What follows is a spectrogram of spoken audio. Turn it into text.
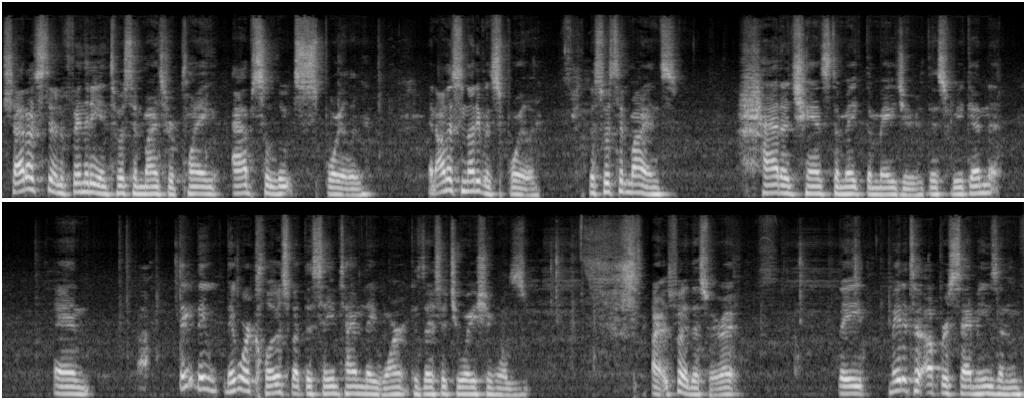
shout outs to Infinity and Twisted Minds for playing absolute spoiler. And honestly, not even spoiler. The Twisted Minds had a chance to make the major this weekend, and they, they, they were close, but at the same time, they weren't because their situation was. All right, let's put it this way, right? They made it to upper semis and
